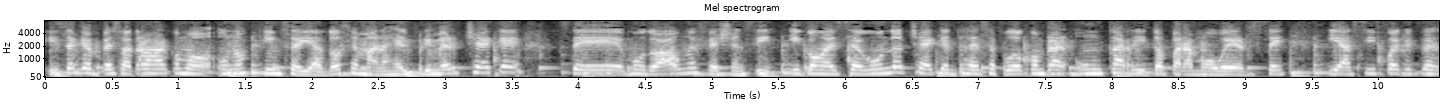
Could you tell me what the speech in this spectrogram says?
Dice que empezó a trabajar como unos 15 días, dos semanas. El primer cheque se mudó a un efficiency y con el segundo cheque entonces se pudo comprar un carrito para moverse y así fue que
